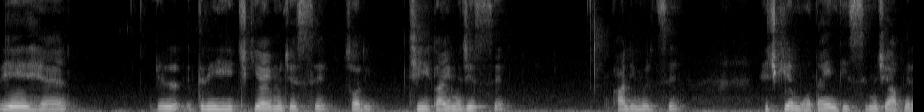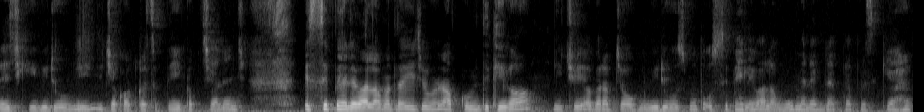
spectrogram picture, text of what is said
ये है इतनी हिचकी आई मुझे इससे सॉरी चीख आई मुझे इससे, काली मिर्च से। हिचकियाँ बहुत आई थी इससे, मुझे आप मेरा हिचकी वीडियो भी चेकआउट कर सकते हैं कप चैलेंज इससे पहले वाला मतलब ये जो आपको दिखेगा नीचे, अगर आप जाओगे वीडियोस में तो उससे पहले वाला वो मैंने ब्लैक पेपर से किया है।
